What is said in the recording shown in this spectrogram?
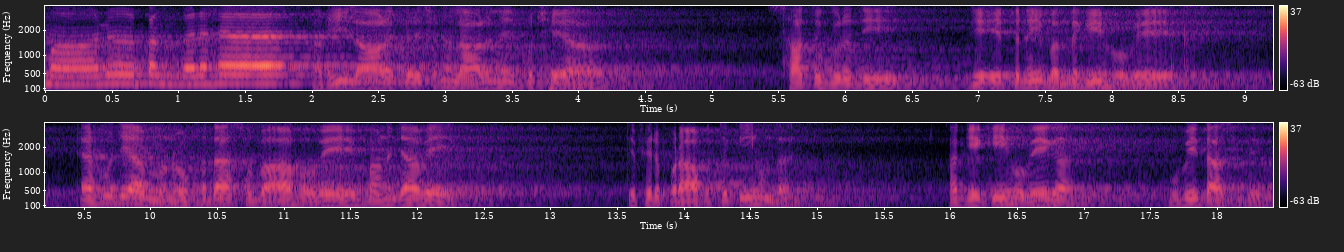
ਮਾਨ ਭੰਗਨ ਹੈ। ਹਰੀ ਲਾਲ ਕ੍ਰਿਸ਼ਨ ਲਾਲ ਨੇ ਪੁੱਛਿਆ ਸਤਿਗੁਰੂ ਜੀ, ਜੇ ਇਤਨੀ ਬੰਦਗੀ ਹੋਵੇ, ਇਹੋ ਜਿਹਾ ਮਨੁੱਖ ਦਾ ਸੁਭਾਅ ਹੋਵੇ, ਬਣ ਜਾਵੇ, ਤੇ ਫਿਰ ਪ੍ਰਾਪਤ ਕੀ ਹੁੰਦਾ? ਹੈ ਅੱਗੇ ਕੀ ਹੋਵੇਗਾ? ਉਹ ਵੀ ਦੱਸ ਦਿਓ।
